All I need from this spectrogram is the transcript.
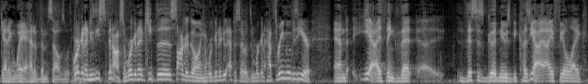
getting way ahead of themselves with we're going to do these spin offs and we're going to keep the saga going and we're going to do episodes and we're going to have three movies a year. And yeah, I think that uh, this is good news because, yeah, I I feel like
